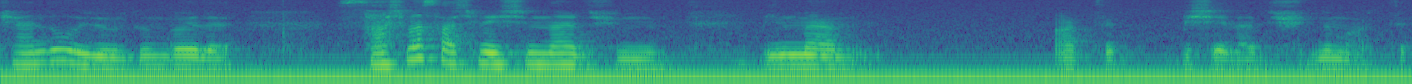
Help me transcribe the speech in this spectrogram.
kendi uydurduğum böyle saçma saçma isimler düşündüm. Bilmem artık bir şeyler düşündüm artık.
